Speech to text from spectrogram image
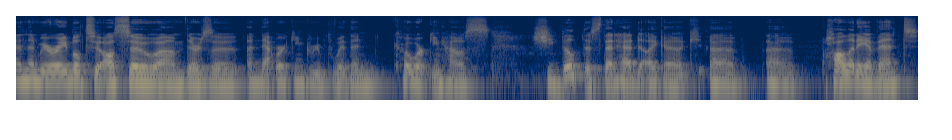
And then we were able to also, um, there's a, a networking group within Co-working House. She built this that had like a, a, a holiday event.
